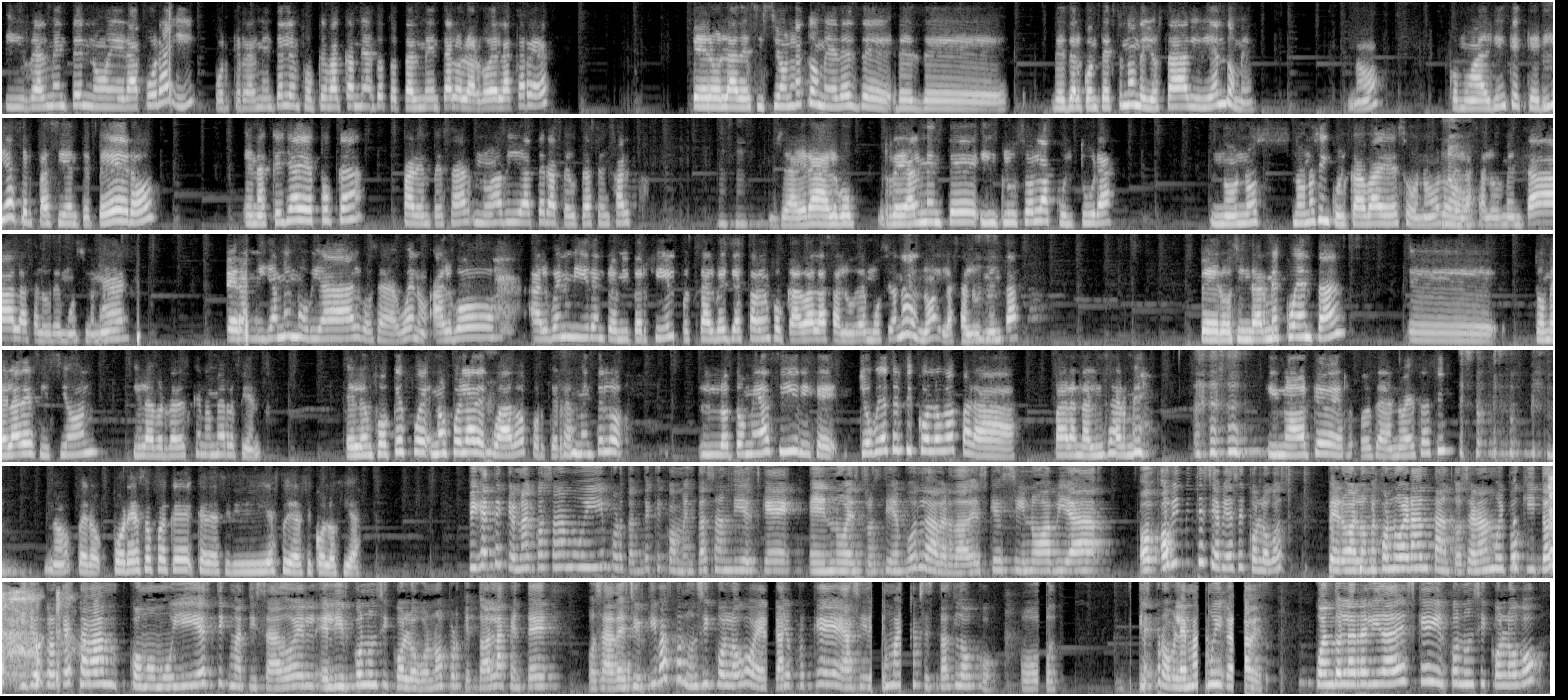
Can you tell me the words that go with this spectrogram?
y realmente no era por ahí, porque realmente el enfoque va cambiando totalmente a lo largo de la carrera, pero la decisión la tomé desde, desde, desde el contexto en donde yo estaba viviéndome, ¿no? Como alguien que quería ser paciente, pero en aquella época, para empezar, no había terapeutas en Jalpa. O sea, era algo realmente, incluso la cultura no nos no nos inculcaba eso, ¿no? Lo de la salud mental, la salud emocional. Pero a mí ya me movía algo, o sea, bueno, algo, algo en mí, dentro de mi perfil, pues tal vez ya estaba enfocado a la salud emocional, ¿no? Y la salud mental. Pero sin darme cuenta, eh, tomé la decisión y la verdad es que no me arrepiento. El enfoque fue, no fue el adecuado porque realmente lo, lo tomé así y dije, yo voy a ser psicóloga para, para analizarme y nada que ver, o sea, no es así. ¿No? Pero por eso fue que, decidí estudiar psicología. Fíjate que una cosa muy importante que comenta Sandy es que en nuestros tiempos la verdad es que sí no había, obviamente sí había psicólogos, pero a lo mejor no eran tantos, eran muy poquitos y yo creo que estaba como muy estigmatizado el, el ir con un psicólogo, ¿no? Porque toda la gente, o sea, decir que ibas con un psicólogo era, yo creo que así de, manches, estás loco, o tienes problemas muy graves. Cuando la realidad es que ir con un psicólogo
